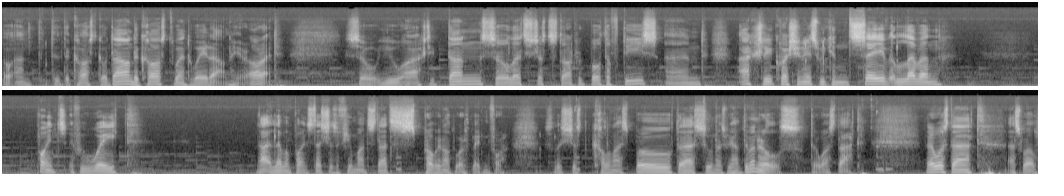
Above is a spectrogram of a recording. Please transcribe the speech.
Oh, and did the cost go down? The cost went way down here. All right. So you are actually done. So let's just start with both of these. And actually, question is, we can save 11 points if we wait. Nah, 11 points, that's just a few months. That's probably not worth waiting for. So let's just colonize both as soon as we have the minerals. There was that. There was that as well.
